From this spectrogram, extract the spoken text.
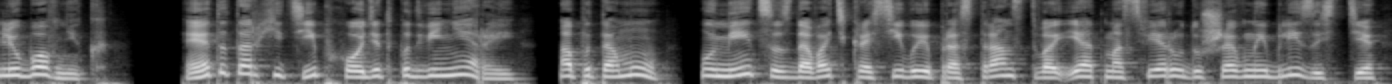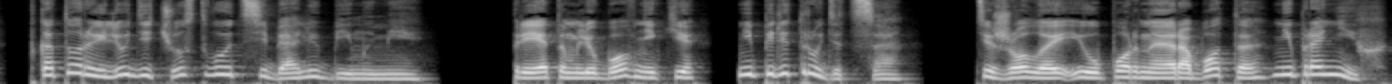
Любовник. Этот архетип ходит под Венерой, а потому умеет создавать красивые пространства и атмосферу душевной близости, в которой люди чувствуют себя любимыми. При этом любовники не перетрудятся. Тяжелая и упорная работа не про них.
